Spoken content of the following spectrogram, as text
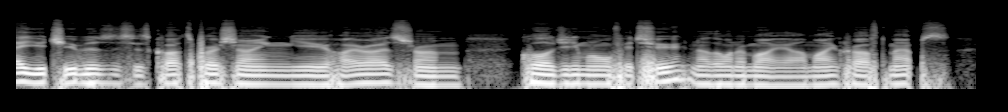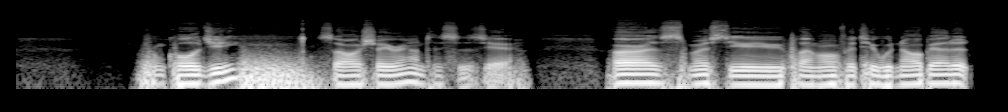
Hey YouTubers, this is Crafts Pro showing you High Rise from Call of Duty Modern Warfare 2, another one of my uh, Minecraft maps from Call of Duty. So I'll show you around. This is, yeah, High Rise, most of you play Modern Warfare 2 would know about it.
